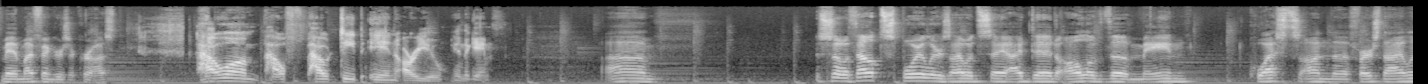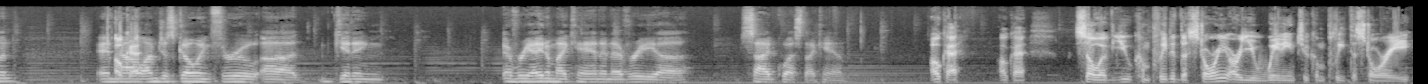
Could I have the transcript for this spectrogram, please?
man, my fingers are crossed. How um how how deep in are you in the game? Um, so without spoilers, I would say I did all of the main quests on the first island, and Okay. now I'm just going through uh, getting every item I can and every uh, side quest I can. Okay. Okay. So have you completed the story or are you waiting to complete the story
